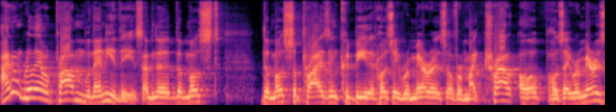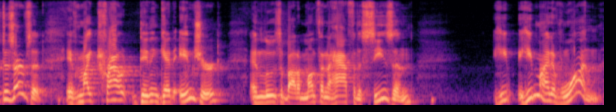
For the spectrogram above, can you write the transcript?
I don't really have a problem with any of these. I mean, the the most the most surprising could be that Jose Ramirez over Mike Trout, although Jose Ramirez deserves it. If Mike Trout didn't get injured and lose about a month and a half of the season, he he might have won.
